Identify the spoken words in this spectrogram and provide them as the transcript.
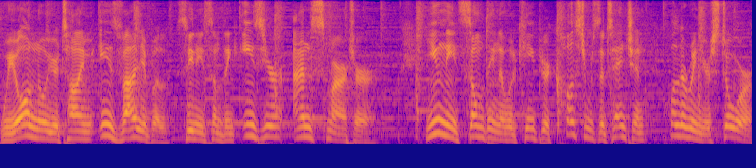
We all know your time is valuable, so you need something easier and smarter. You need something that will keep your customers' attention while they're in your store.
